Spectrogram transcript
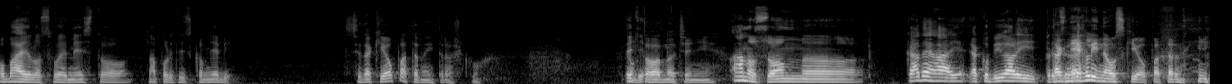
obhajilo svoje miesto na politickom nebi. Ste taký opatrný trošku tomto hodnotení. Áno, som. Eh, KDH je ako bývalý predseda... Tak nehlinovský opatrný.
